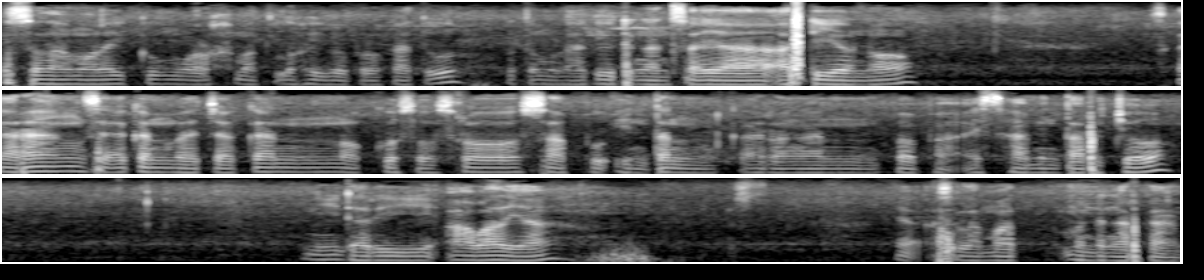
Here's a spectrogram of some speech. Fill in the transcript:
Assalamualaikum warahmatullahi wabarakatuh. Ketemu lagi dengan saya Ardiono. Sekarang saya akan membacakan Nogo Sosro Sabu Inten Karangan Bapak S. Hamintarjo Ini dari awal ya. Ya selamat mendengarkan.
